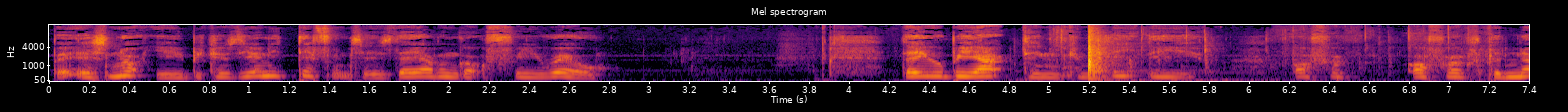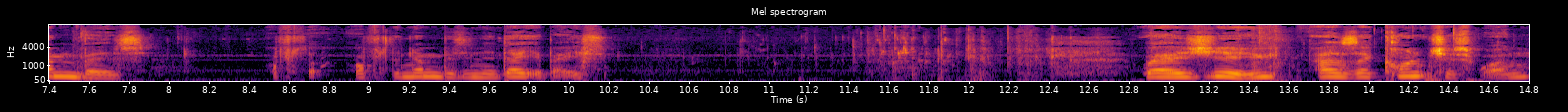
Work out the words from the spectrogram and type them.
but it's not you because the only difference is they haven't got free will. They will be acting completely off of off of the numbers, off the, off the numbers in the database. Whereas you, as a conscious one,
